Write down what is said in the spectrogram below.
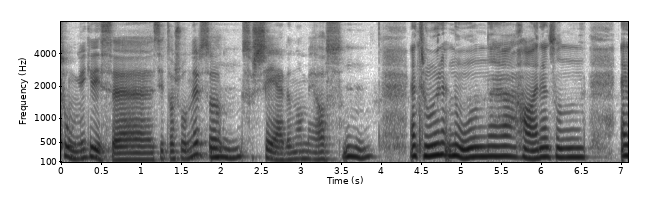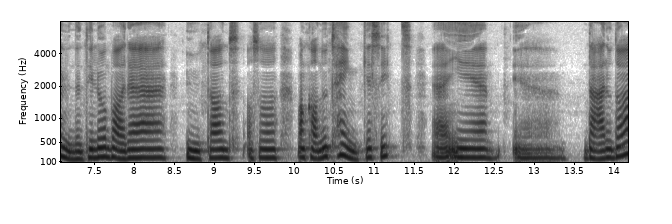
tunge krisesituasjoner. Så, så skjer det noe med oss. Mm. Jeg tror noen eh, har en sånn evne til å bare utad Altså, man kan jo tenke sitt eh, i, eh, der og da,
